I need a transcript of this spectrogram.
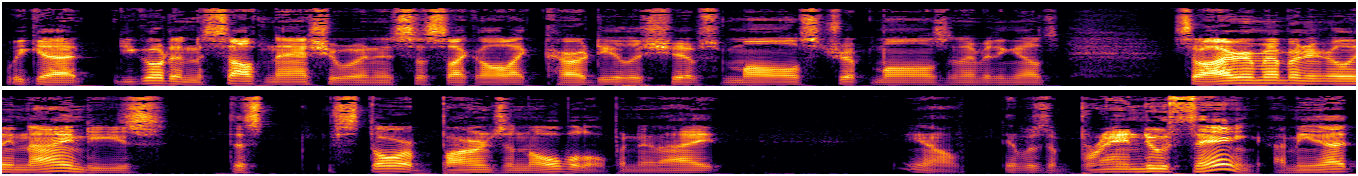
We got, you go to the South Nashua and it's just like all like car dealerships, malls, strip malls, and everything else. So I remember in the early 90s, this store, Barnes and Noble, opened. And I, you know, it was a brand new thing. I mean, that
